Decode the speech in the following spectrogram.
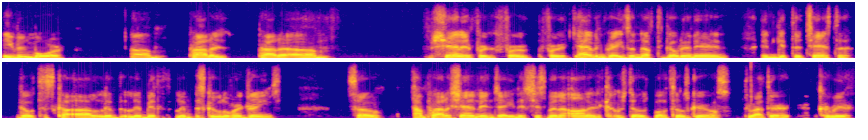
even more um, proud of proud of um, Shannon for for for having grades enough to go down there and and get the chance to go to uh, live live live the school of her dreams. So I'm proud of Shannon and Jay, and It's just been an honor to coach those both those girls throughout their career.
